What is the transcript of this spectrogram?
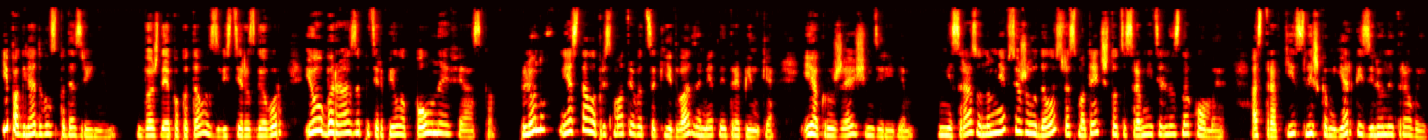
и поглядывал с подозрением. Дважды я попыталась завести разговор, и оба раза потерпела полное фиаско. Плюнув, я стала присматриваться к едва заметной тропинке и окружающим деревьям. Не сразу, но мне все же удалось рассмотреть что-то сравнительно знакомое. Островки слишком яркой зеленой травы.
